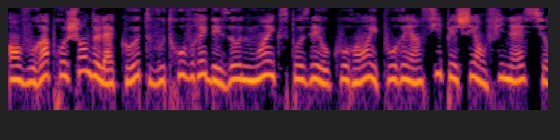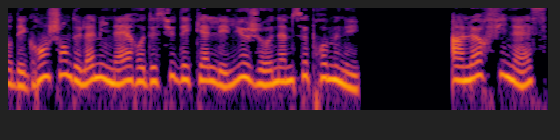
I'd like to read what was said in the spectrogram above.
En vous rapprochant de la côte vous trouverez des zones moins exposées au courant et pourrez ainsi pêcher en finesse sur des grands champs de laminaires au-dessus desquels les lieux jaunes aiment se promener. Un leurre finesse,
